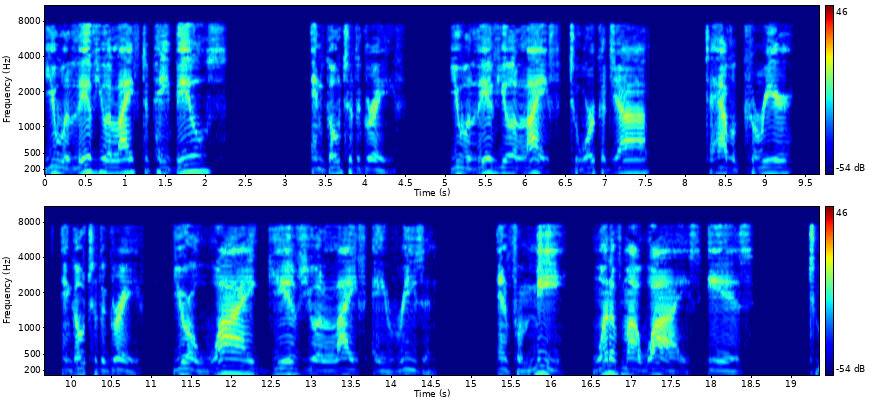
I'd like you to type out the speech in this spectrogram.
you will live your life to pay bills and go to the grave. You will live your life to work a job, to have a career, and go to the grave. Your why gives your life a reason. And for me, one of my whys is to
